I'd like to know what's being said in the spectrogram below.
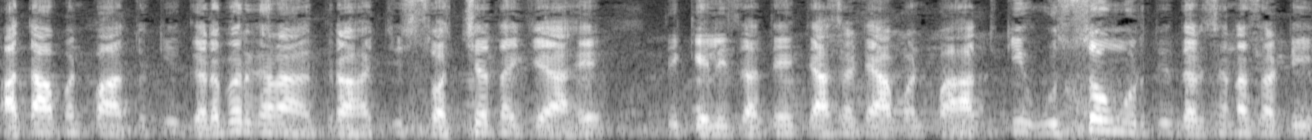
आता आपण पाहतो की गर्भगृहा ग्रहाची स्वच्छता जी आहे ती केली जाते. त्यासाठी आपण पाहतो की उत्सव मूर्ती दर्शनासाठी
